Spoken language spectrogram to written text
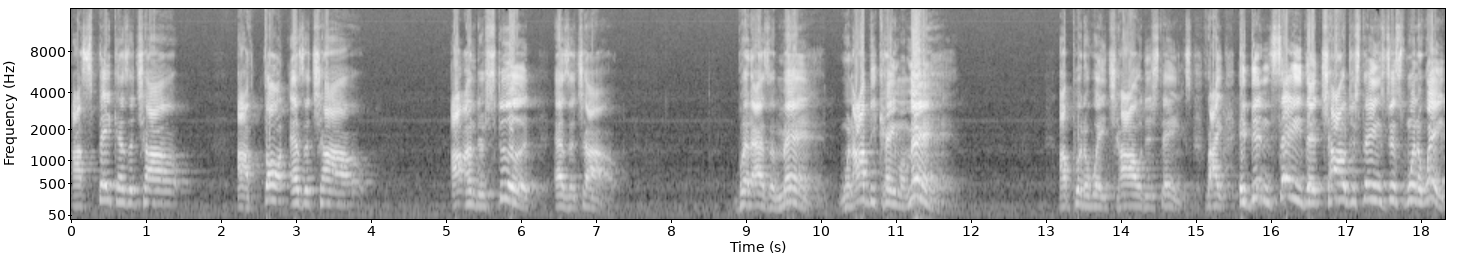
I spake as a child, I thought as a child, I understood as a child. But as a man, when I became a man, I put away childish things, right? It didn't say that childish things just went away.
